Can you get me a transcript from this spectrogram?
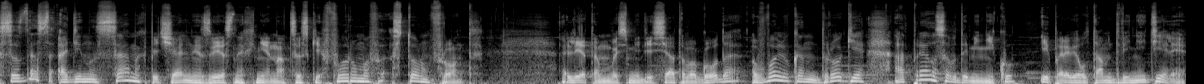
создаст один из самых печально известных ненацистских форумов Stormfront. Летом 80-го года Вольфган Дроге отправился в Доминику и провел там две недели,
